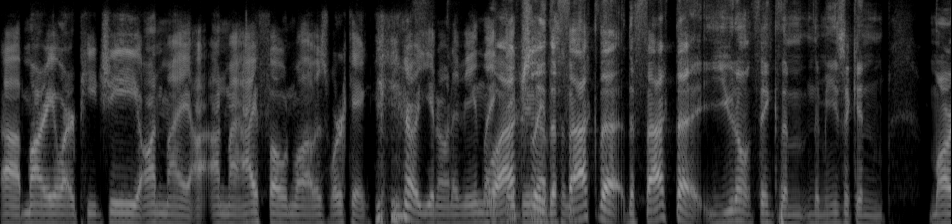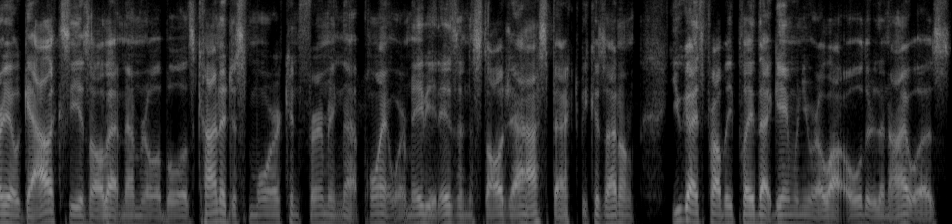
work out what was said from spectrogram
uh, Mario RPG on my on my iPhone while I was working, you know, you know what I mean? Like well, actually the fact that the fact that you don't think the the music in Mario Galaxy is all that memorable is kind of just more confirming that point where maybe it is a nostalgia aspect because I don't you guys probably played that game when you were a lot older than I was.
